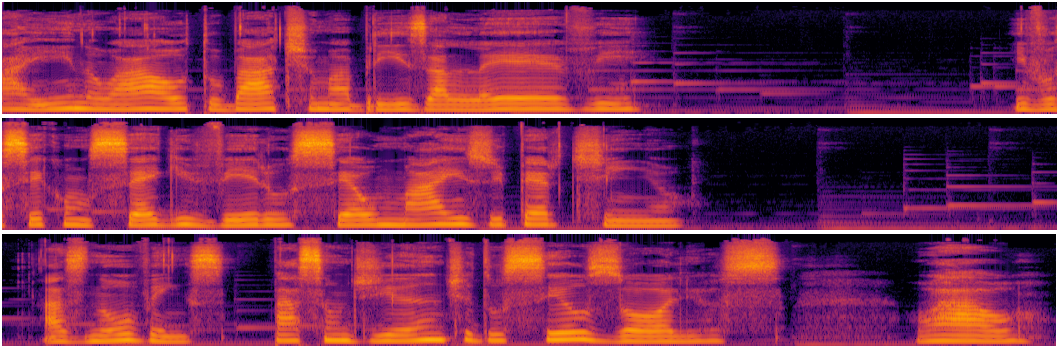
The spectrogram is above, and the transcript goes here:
Aí no alto bate uma brisa leve e você consegue ver o céu mais de pertinho. As nuvens passam diante dos seus olhos. Uau!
